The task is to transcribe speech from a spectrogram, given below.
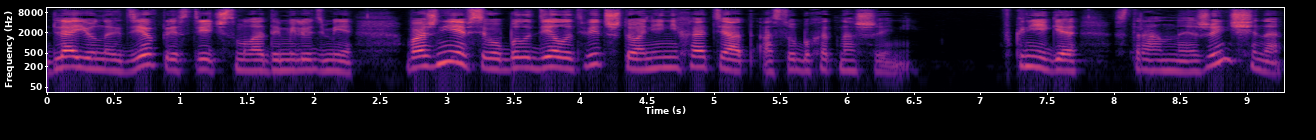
Для юных дев при встрече с молодыми людьми важнее всего было делать вид, что они не хотят особых отношений. В книге «Странная женщина»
